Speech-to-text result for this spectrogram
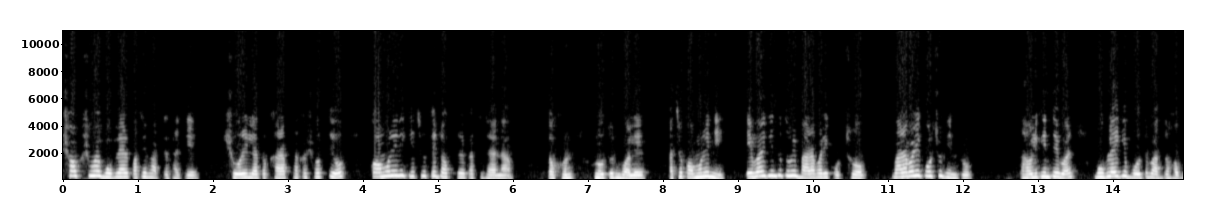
সব সময় বুবলাইয়ের কথাই ভাবতে থাকে। শরীর এত খারাপ থাকা সত্ত্বেও কমলিনী কিছুতে ডক্টরের কাছে যায় না। তখন নতুন বলে আচ্ছা কমলিনী, এবার কিন্তু তুমি বাড়াবাড়ি করছ। বাড়াবাড়ি করছ কিন্তু। তাহলে কিন্তু এবার বুবলাইকে বলতে বাধ্য হব।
